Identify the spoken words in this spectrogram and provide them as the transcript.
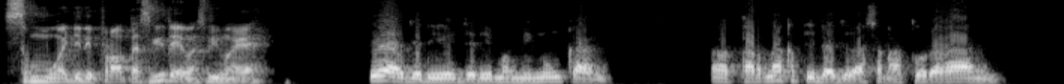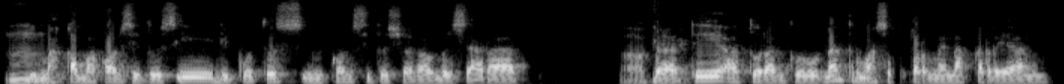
semua jadi protes gitu ya Mas Bima ya? Iya jadi jadi membingungkan uh, karena ketidakjelasan aturan hmm. di Mahkamah Konstitusi diputus inkonstitusional bersyarat. Okay. Berarti aturan turunan termasuk Permenaker yang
